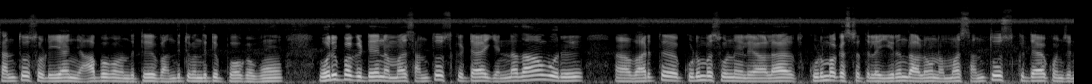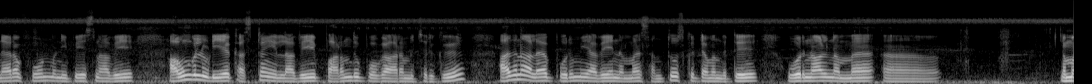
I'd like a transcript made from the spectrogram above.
சந்தோஷுடைய ஞாபகம் வந்துட்டு வந்துட்டு வந்துட்டு போகவும் ஒரு பக்கத்து நம்ம சந்தோஷ்கிட்ட என்னதான் ஒரு வருத்த குடும்ப சூழ்நிலையால் குடும்ப கஷ்டத்தில் இருந்தாலும் நம்ம சந்தோஷ்கிட்ட கொஞ்ச நேரம் ஃபோன் பண்ணி பேசினாவே அவங்களுடைய கஷ்டம் எல்லாமே பறந்து போக ஆரம்பிச்சிருக்கு. அதனால் பொறுமையாகவே நம்ம சந்தோஷ்கிட்ட வந்துட்டு ஒரு நாள் நம்ம நம்ம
